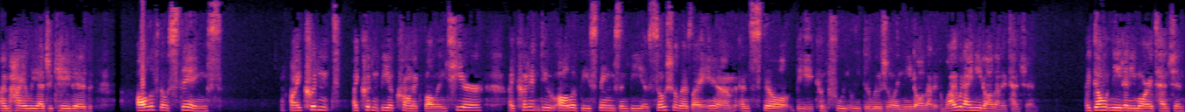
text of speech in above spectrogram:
I'm highly educated, all of those things, I couldn't I couldn't be a chronic volunteer. I couldn't do all of these things and be as social as I am and still be completely delusional and need all that. Why would I need all that attention? I don't need any more attention.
